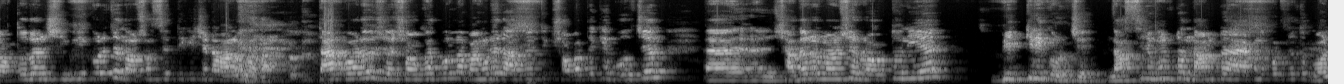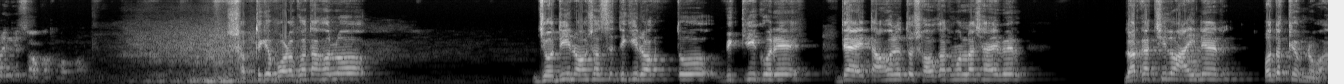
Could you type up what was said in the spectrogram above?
রক্তদান শিবির করেছে নওশাদ সিদ্দিকী সেটা ভালো কথা। তারপরেও শওকত মোল্লা ভাঙড়ের রাজনৈতিক সভা থেকে বলছেন সাধারণ মানুষের রক্ত নিয়ে বিক্রি করছে। নাসির হোমটার নামটা এখনও পর্যন্ত বলেনি শওকত মোল্লা। সব থেকে বড় কথা হলো যদি নওশাদ সিদ্দিকী রক্ত বিক্রি করে দেয় তাহলে তো শওকাত মোল্লা সাহেবের দরকার ছিল আইনের পদক্ষেপ নেওয়া।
